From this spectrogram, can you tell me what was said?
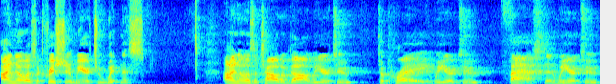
I know as a Christian we are to witness. I know as a child of God we are to, to pray, we are to fast, and we are to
